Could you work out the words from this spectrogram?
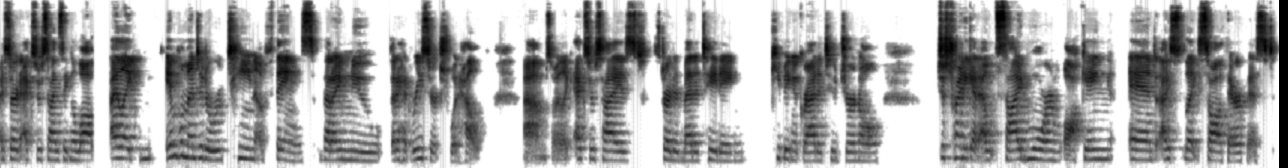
I started exercising a lot. I like implemented a routine of things that I knew that I had researched would help. Um, so I like exercised, started meditating, keeping a gratitude journal, just trying to get outside more and walking. And I like saw a therapist.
